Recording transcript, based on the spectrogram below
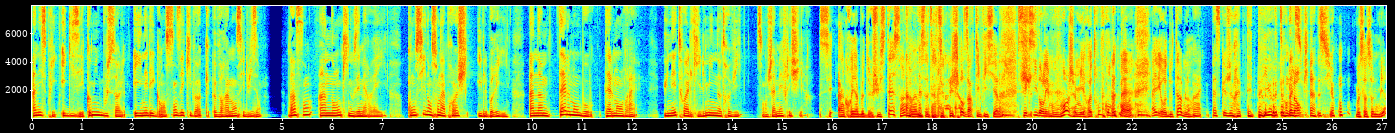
Un esprit aiguisé comme une boussole et une élégance sans équivoque vraiment séduisant. Vincent, un nom qui nous émerveille. Concis dans son approche, il brille. Un homme tellement beau, tellement vrai. Une étoile qui illumine notre vie sans jamais fléchir. C'est incroyable de justesse, hein, quand même, cette intelligence artificielle. Sexy dans les mouvements, je m'y retrouve complètement. hein. Elle est redoutable. hein. Ouais, parce que j'aurais peut-être pas eu autant d'inspiration. Mais ça sonne bien.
